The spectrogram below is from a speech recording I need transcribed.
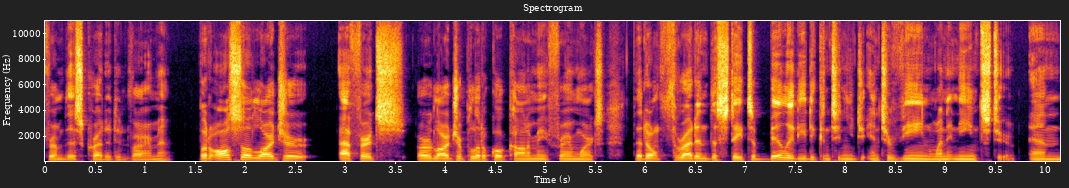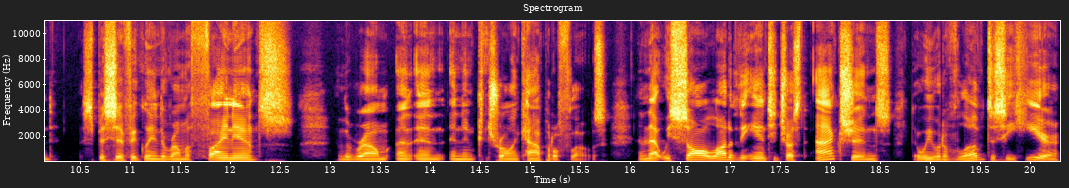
from this credit environment, but also larger efforts or larger political economy frameworks that don't threaten the state's ability to continue to intervene when it needs to. And specifically in the realm of finance, in the realm and, and, and in controlling capital flows. And that we saw a lot of the antitrust actions that we would have loved to see here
